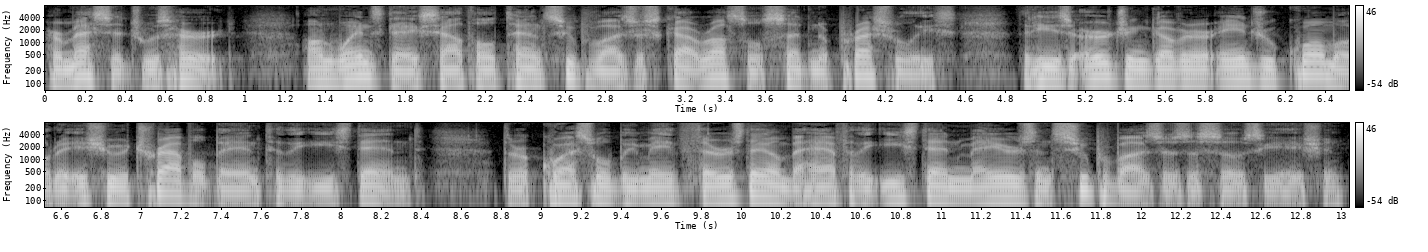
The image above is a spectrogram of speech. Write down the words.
Her message was heard. On Wednesday, Southold Town Supervisor Scott Russell said in a press release that he is urging Governor Andrew Cuomo to issue a travel ban to the East End. The request will be made Thursday on behalf of the East End Mayors and Supervisors Association.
